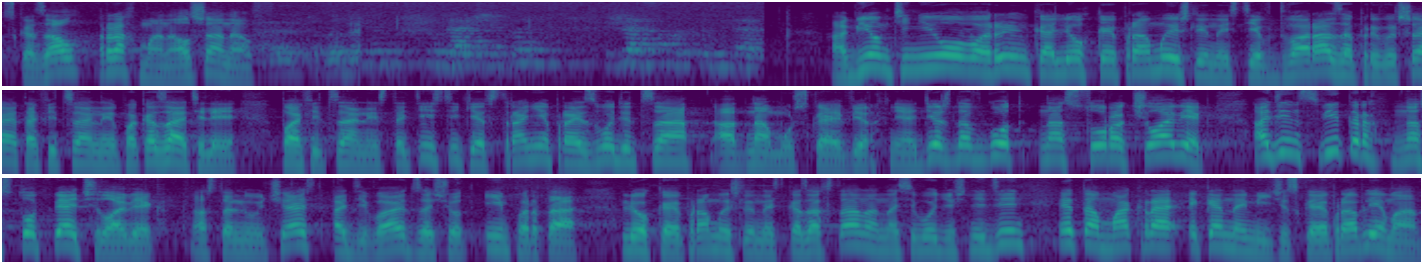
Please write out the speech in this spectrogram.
сказал Рахман Алшанов. Объем теневого рынка легкой промышленности в два раза превышает официальные показатели. По официальной статистике в стране производится одна мужская верхняя одежда в год на 40 человек, один свитер на 105 человек. Остальную часть одевают за счет импорта. Легкая промышленность Казахстана на сегодняшний день – это макроэкономическая проблема.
